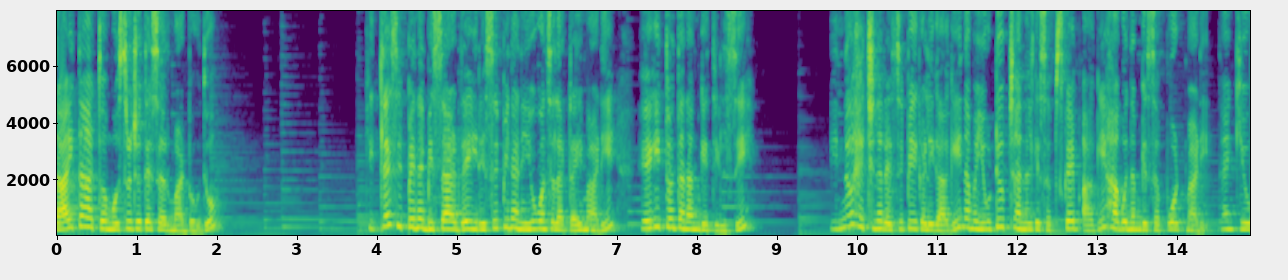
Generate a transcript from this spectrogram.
ರಾಯ್ತಾ ಅಥವಾ ಮೊಸರು ಜೊತೆ ಸರ್ವ್ ಮಾಡಬಹುದು. ಕಿತ್ಲೆ ಸಿಪ್ಪೆನ ಬಿಸಾಡದೆ ಈ ರೆಸಿಪಿನ ನೀವು ಒಂದ್ಸಲ ಟ್ರೈ ಮಾಡಿ ಹೇಗಿತ್ತು ಅಂತ ನನಗೆ ತಿಳಿಸಿ. ಇನ್ನೂ ಹೆಚ್ಚಿನ ರೆಸಿಪಿಗಳಿಗಾಗಿ ನಮ್ಮ ಯೂಟ್ಯೂಬ್ ಚಾನಲ್ಗೆ ಸಬ್ಸ್ಕ್ರೈಬ್ ಆಗಿ ಹಾಗೂ ನಮಗೆ ಸಪೋರ್ಟ್ ಮಾಡಿ. ಥ್ಯಾಂಕ್ ಯು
